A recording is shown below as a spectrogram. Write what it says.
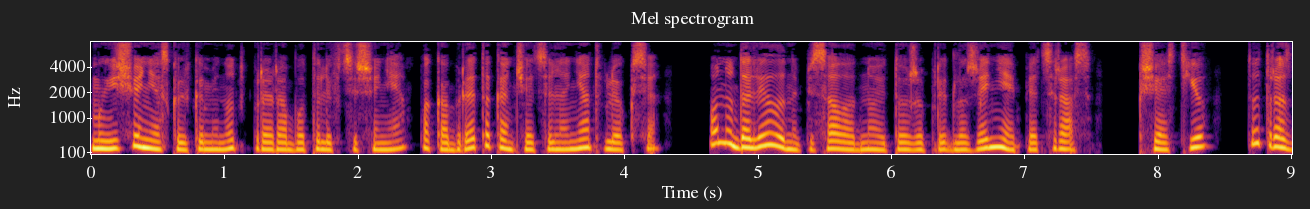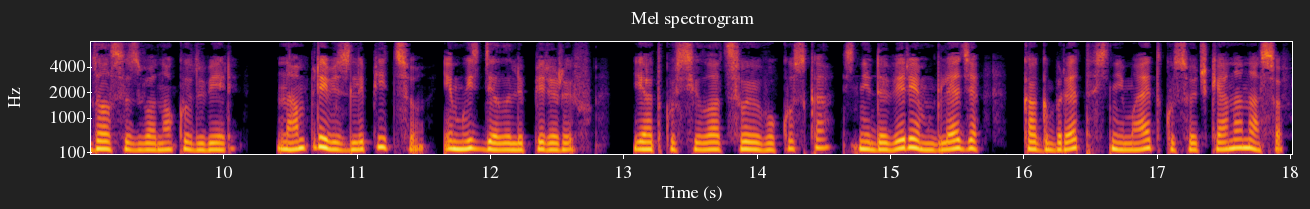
Мы еще несколько минут проработали в тишине, пока Бретт окончательно не отвлекся. Он удалил и написал одно и то же предложение пять раз. К счастью, тут раздался звонок в дверь. Нам привезли пиццу, и мы сделали перерыв. Я откусила от своего куска, с недоверием глядя, как Бред снимает кусочки ананасов.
